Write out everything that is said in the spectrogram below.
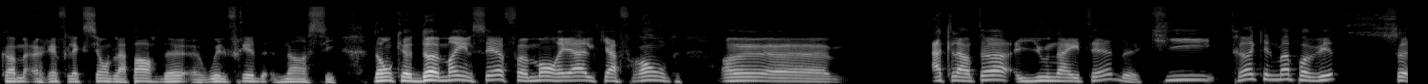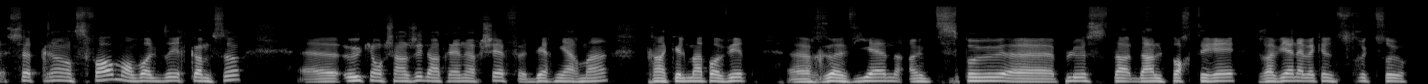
comme réflexion de la part de euh, Wilfrid Nancy. Donc, euh, demain, le CF Montréal qui affronte un euh, Atlanta United qui, tranquillement, pas vite, se transforme, on va le dire comme ça. Euh, eux qui ont changé d'entraîneur-chef dernièrement, tranquillement, pas vite, euh, reviennent un petit peu euh, plus dans, le portrait, reviennent avec une structure.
